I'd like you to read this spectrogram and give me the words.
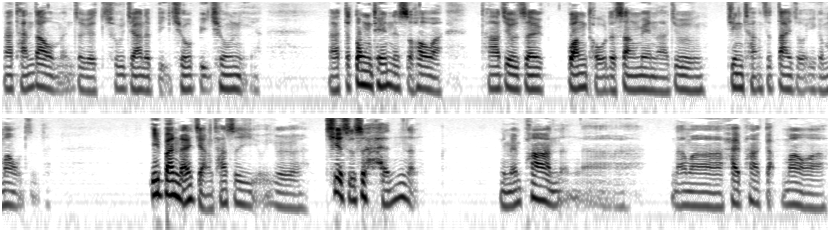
那谈到我们这个出家的比丘、比丘尼啊，到冬天的时候啊，他就在光头的上面呢，就经常是戴着一个帽子的。一般来讲，它是有一个，确实是很冷。你们怕冷啊，那么害怕感冒啊，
